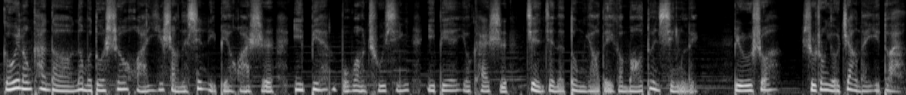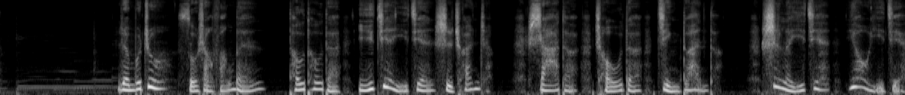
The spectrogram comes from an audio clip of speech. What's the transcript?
葛威龙看到那么多奢华衣裳的心理变化时，一边不忘初心，一边又开始渐渐的动摇的一个矛盾心理。比如说，书中有这样的一段：忍不住锁上房门，偷偷的一件一件试穿着，纱的、绸的、锦缎的，试了一件又一件。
